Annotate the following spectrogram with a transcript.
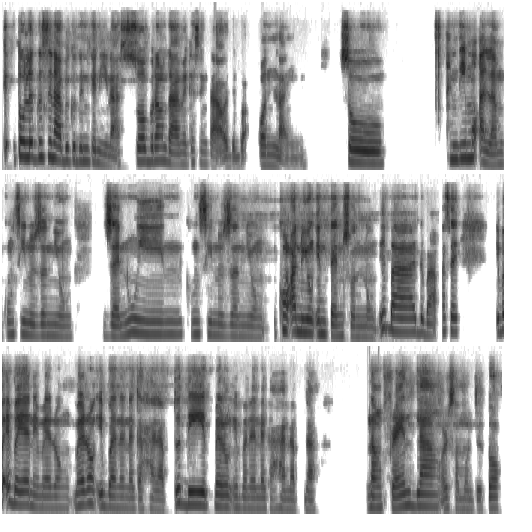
k- tulad ng sinabi ko din kanina, sobrang dami kasing tao, di ba, online. So, hindi mo alam kung sino dyan yung genuine, kung sino dyan yung, kung ano yung intention nung iba, di ba? Kasi, iba-iba yan eh. Merong, merong iba na naghahanap to date, merong iba na naghahanap na ng friend lang or someone to talk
